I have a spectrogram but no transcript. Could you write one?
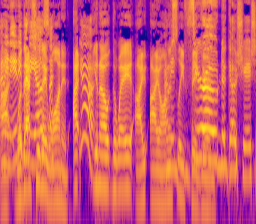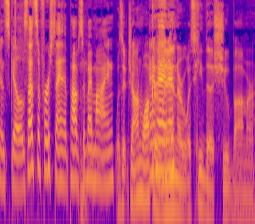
I mean, Uh, anybody well, that's else? who they wanted. I, Yeah. you know, the way I, I I honestly mean, figured zero negotiation skills. That's the first thing that pops in my mind. was it John Walker then- Lindh or was he the shoot bomber?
